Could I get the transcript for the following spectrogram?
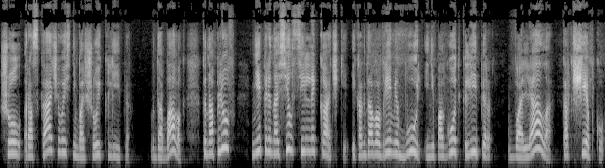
шел, раскачиваясь, небольшой клипер. Вдобавок, Коноплев не переносил сильной качки, и когда во время бурь и непогод клипер валяло, как щепку,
